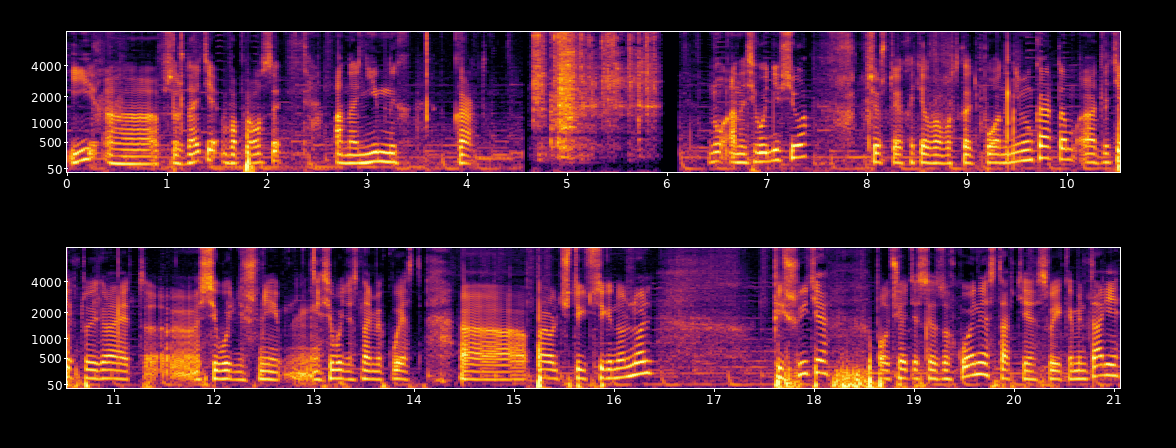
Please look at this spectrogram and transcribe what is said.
и э, обсуждайте вопросы анонимных карт. Ну а на сегодня все. Все, что я хотел вам рассказать по анонимным картам. А Для тех, кто играет э, сегодняшний, сегодня с нами в квест э, пароль 4400, пишите, получайте средства в коины, ставьте свои комментарии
